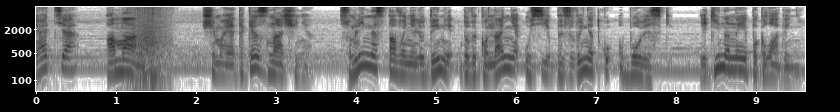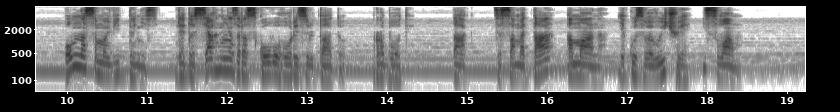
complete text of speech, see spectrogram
Поняття амана, що має таке значення сумлінне ставлення людини до виконання усіх без винятку обов'язків, які на неї покладені, повна самовідданість для досягнення зразкового результату роботи. Так, це саме та амана, яку звеличує іслам.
